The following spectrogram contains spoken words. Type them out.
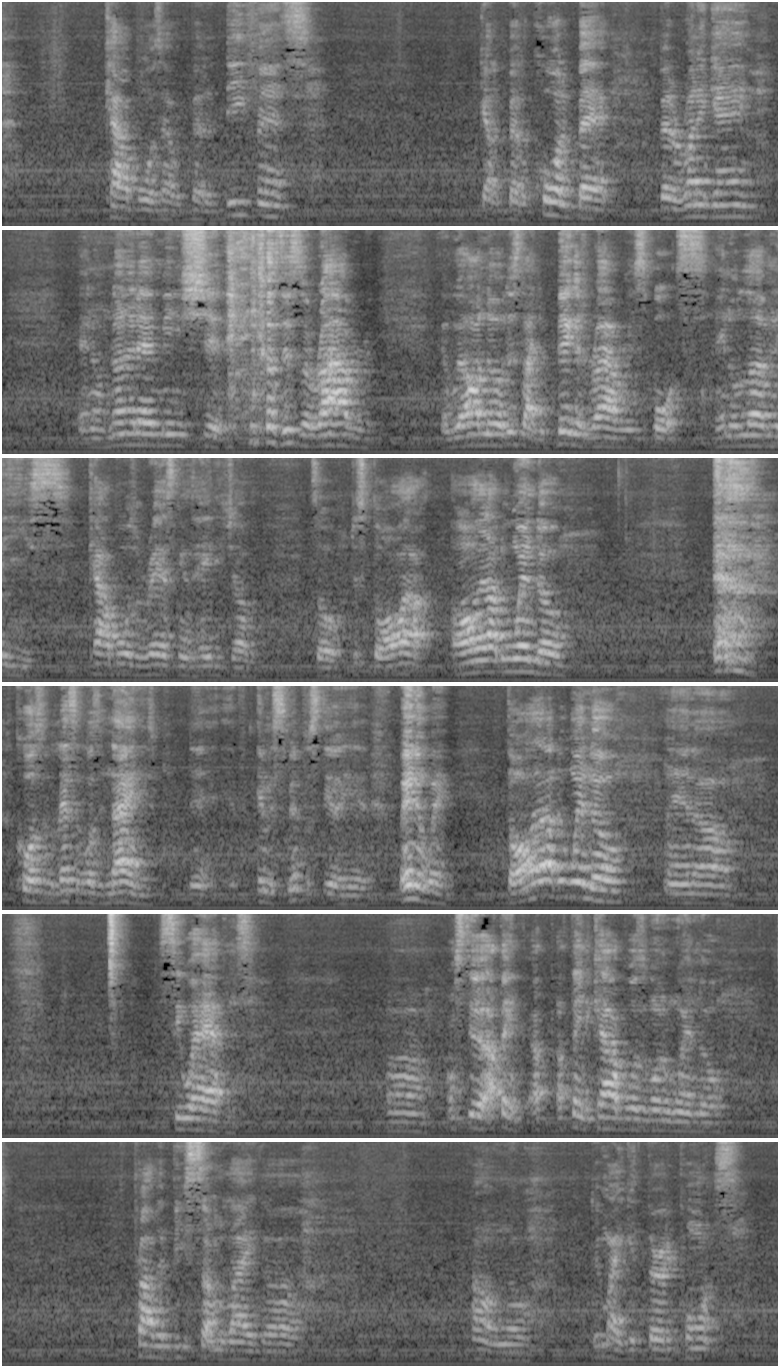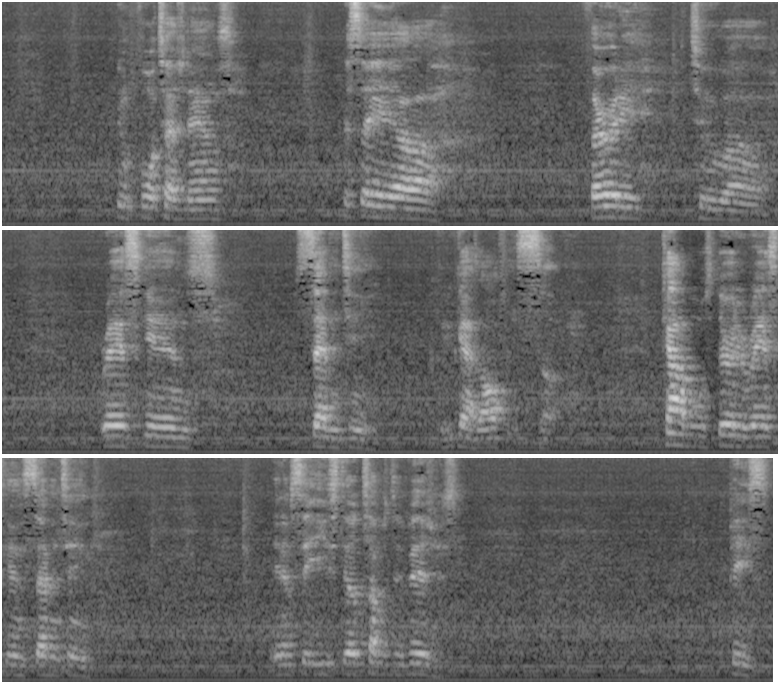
Cowboys have a better defense. Got a better quarterback, better running game. And none of that means shit because this is a rivalry. And we all know this is like the biggest rivalry in sports. Ain't no love in the East. Cowboys and Redskins hate each other. So just throw all, out, all that out the window. of course, unless it was the 90s. Emmitt Smith was still here. But anyway, throw that out the window and um, see what happens. Um, I'm still. I think. I, I, think the Cowboys are going to win though. Probably be something like. Uh, I don't know. They might get 30 points. Give them four touchdowns. Let's say uh, 30 to uh, Redskins 17. You guys often suck. Cowboys 30, Redskins 17. NFC East still toughest divisions. Peace.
